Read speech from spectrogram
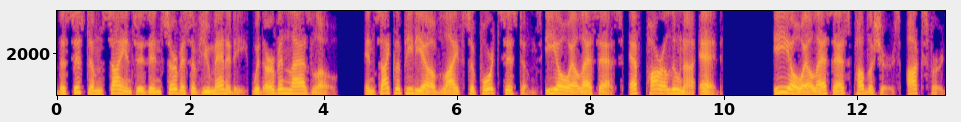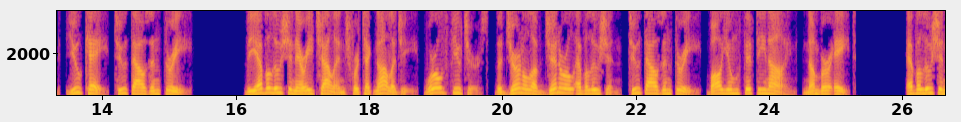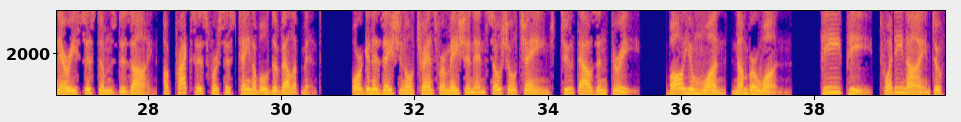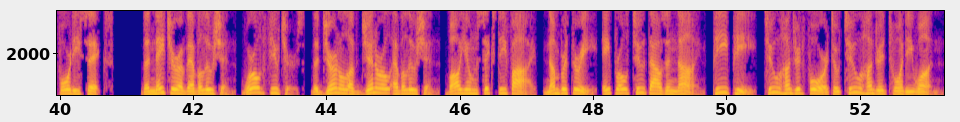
The Systems Sciences in Service of Humanity with Ervin Laszlo. Encyclopedia of Life Support Systems EOLSS, F. Parra Luna ed. EOLSS Publishers, Oxford, UK 2003. The Evolutionary Challenge for Technology, World Futures, The Journal of General Evolution, 2003, Volume 59, Number 8. Evolutionary Systems Design, A Praxis for Sustainable Development. Organizational Transformation and Social Change, 2003. Volume 1, Number 1. pp. 29–46. The Nature of Evolution, World Futures, The Journal of General Evolution, Volume 65, Number 3, April 2009, pp. 204–221.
